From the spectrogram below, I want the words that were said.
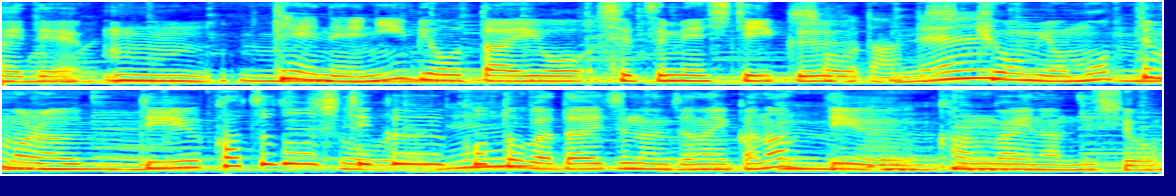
えで、うん、丁寧に病態を説明していく、ね、興味を持ってもらうっていう活動をしていくことが大事なんじゃないかなっていう考えなんですよ。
